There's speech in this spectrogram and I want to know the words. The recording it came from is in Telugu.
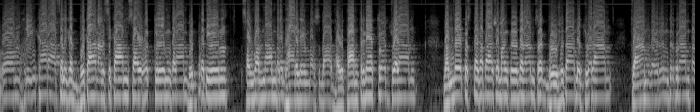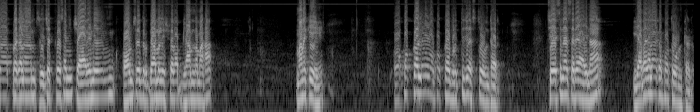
ఓం హ్రీంకారాసనగద్భితా నలసికాం సౌహ క్లీం గళాం బిభ్రతీం సౌవర్ణాంబరధారిణీం వసుదా భౌతాం త్రినేత్రోజ్వలాం వందే పుస్తకపాశమంకృతనాం సృగ్భూషితాముజ్వలాం త్వాం గౌరీం త్రిపురాం పరాత్ప్రకలాం శ్రీచక్ర సంచారిణీం ఓం శ్రీ దుర్గామలీశ్వరాభ్యాం నమ. మనకి ఒక్కొక్కళ్ళు ఒక్కొక్క వృత్తి చేస్తూ ఉంటారు. చేసినా సరే ఆయన ఎదగలేకపోతూ ఉంటాడు.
